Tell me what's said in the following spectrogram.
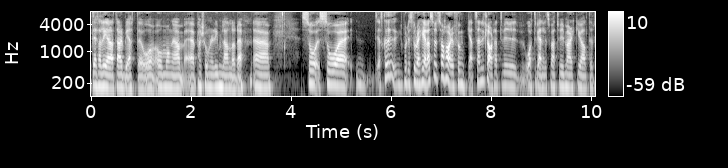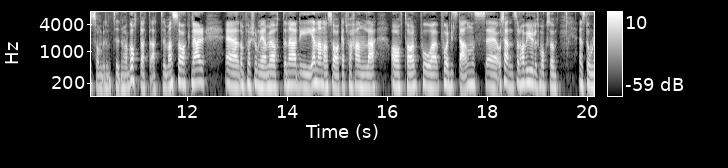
detaljerat arbete och, och många eh, personer inblandade. Eh, så, så jag ska, på det stora hela så, så, har det funkat. Sen är det klart att vi återigen liksom att vi märker ju allt eftersom liksom tiden har gått att, att man saknar eh, de personliga mötena. Det är en annan sak att förhandla avtal på, på distans. Eh, och sen, sen har vi ju liksom också en stor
